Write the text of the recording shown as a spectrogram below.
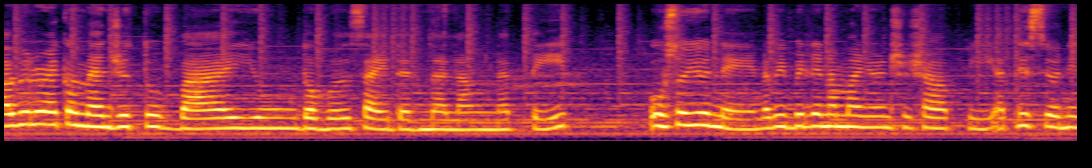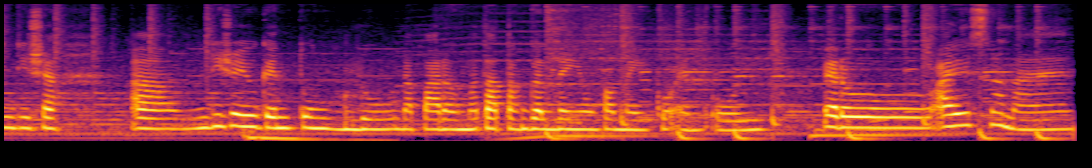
I will recommend you to buy yung double-sided na lang na tape. Uso yun eh. Nabibili naman yun sa Shopee. At least yun, hindi siya, um, hindi siya yung gantong glue na parang matatanggal na yung kamay ko and all. Pero, ayos naman.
